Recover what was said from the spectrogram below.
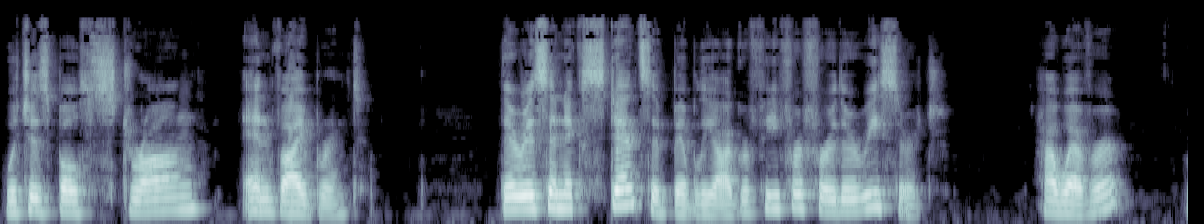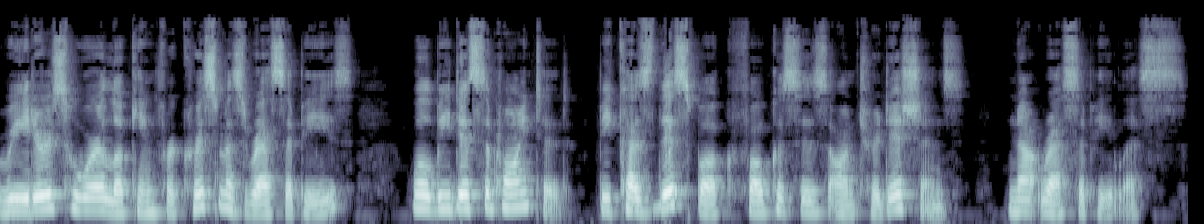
which is both strong and vibrant. There is an extensive bibliography for further research. However, readers who are looking for Christmas recipes will be disappointed because this book focuses on traditions, not recipe lists.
